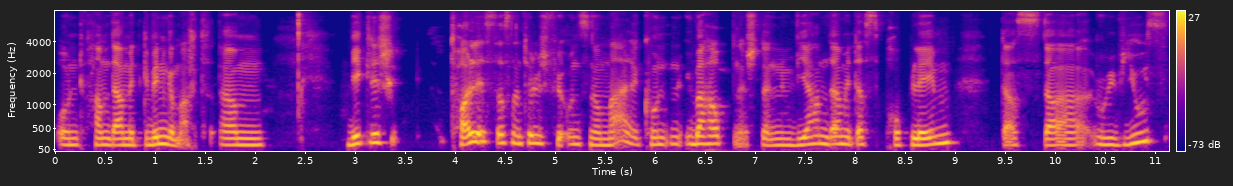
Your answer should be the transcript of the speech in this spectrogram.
und haben damit Gewinn gemacht. Ähm, wirklich toll ist das natürlich für uns normale Kunden überhaupt nicht, denn wir haben damit das Problem, dass da Reviews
